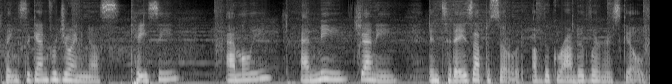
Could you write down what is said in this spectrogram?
Thanks again for joining us, Casey, Emily, and me, Jenny, in today's episode of the Grounded Learners Guild.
